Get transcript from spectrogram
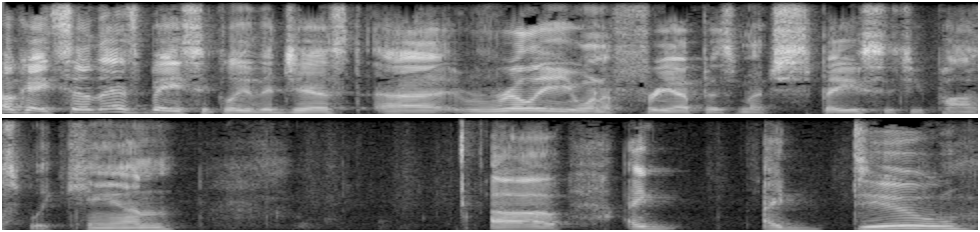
Okay, so that's basically the gist. Uh, really, you want to free up as much space as you possibly can. Uh, I I do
